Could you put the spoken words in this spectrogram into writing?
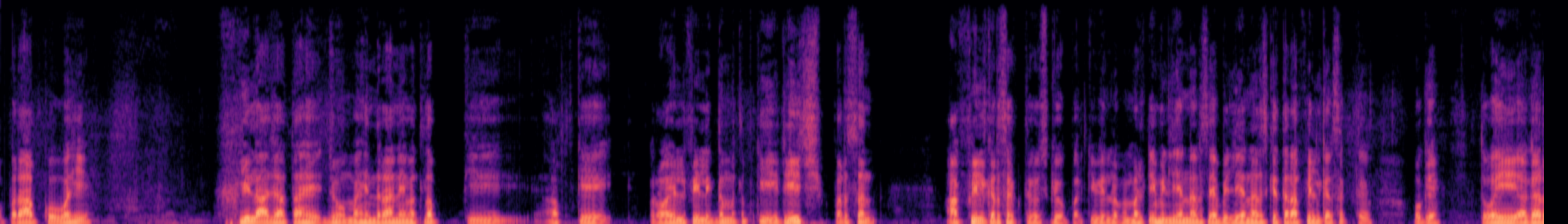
ऊपर आपको वही फील आ जाता है जो महिंद्रा ने मतलब कि आपके रॉयल फील एकदम मतलब कि रिच पर्सन आप फील कर सकते हो उसके ऊपर कि मल्टी मिलियनर्स या बिलियनर्स की तरह फील कर सकते हो। ओके तो वही अगर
